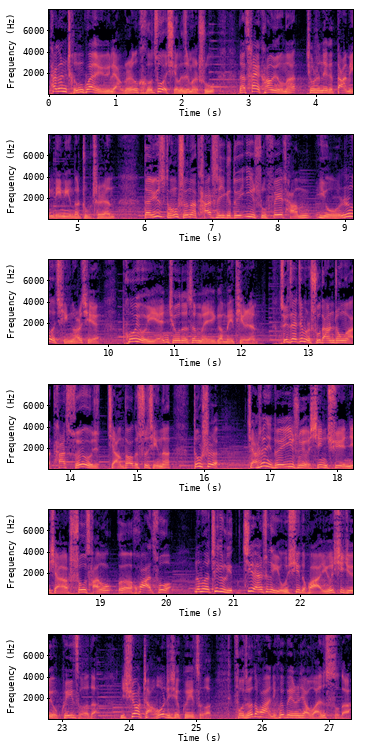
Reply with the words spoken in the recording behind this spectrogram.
他跟陈冠宇两个人合作写了这本书。那蔡康永呢，就是那个大名鼎鼎的主持人。但与此同时呢，他是一个对艺术非常有热情，而且颇有研究的这么一个媒体人。所以在这本书当中啊，他所有讲到的事情呢，都是假设你对艺术有兴趣，你想要收藏呃画作。那么这个里既然是个游戏的话，游戏就有规则的，你需要掌握这些规则，否则的话你会被人家玩死的。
